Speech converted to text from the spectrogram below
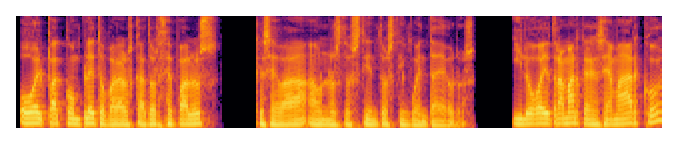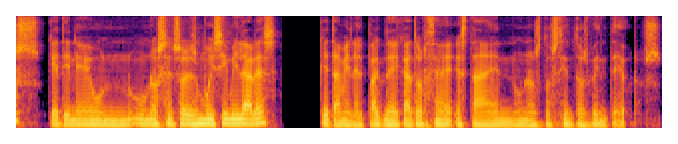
O el pack completo para los 14 palos, que se va a unos 250 euros. Y luego hay otra marca que se llama Arcos, que tiene unos sensores muy similares, que también el pack de 14 está en unos 220 euros.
